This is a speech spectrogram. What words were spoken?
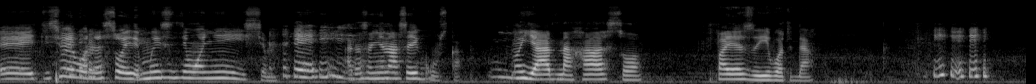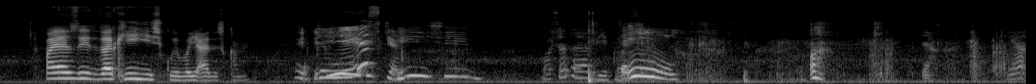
Эй, ты все его насой, мы с него не ищем. А Это же не наша игрушка. Ну, я одна, хорошо. Повяжи его тогда. Повяжи тогда к яичку его рядышком. Эти Есть? ищет. Вот это. Так. Я,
